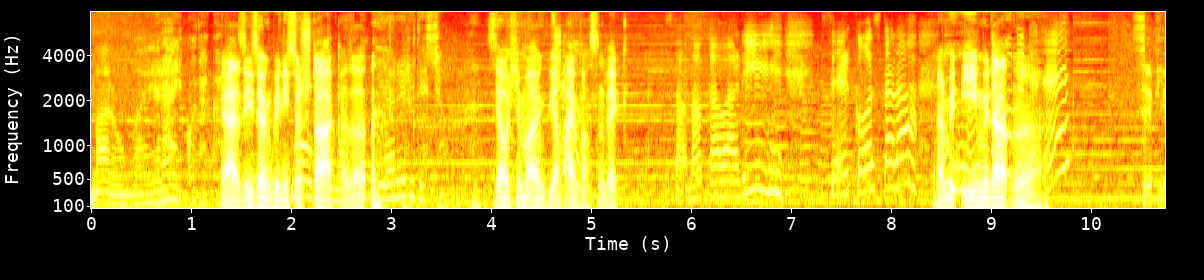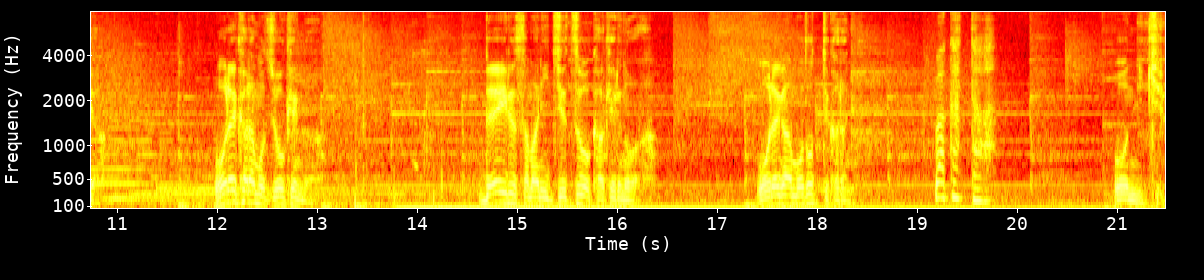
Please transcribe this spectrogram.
マロンは偉い子だから Ja, sie ist irgendwie nicht so stark. Also やれるでしょ ist ja auch immer irgendwie am einfachsten weg. Ja, mit ihm wieder. Äh. セピア俺からも条件がベイル様に術をかけるのは俺が戻ってからにわかったわ恩に切る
